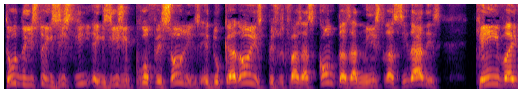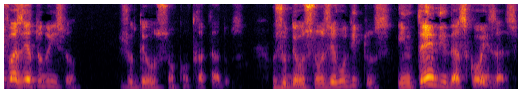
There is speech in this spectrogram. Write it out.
Tudo isso existe, exige professores, educadores, pessoas que fazem as contas, administram as cidades. Quem vai fazer tudo isso? Judeus são contratados. Os judeus são os eruditos, entendem das coisas.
